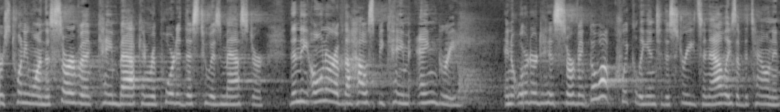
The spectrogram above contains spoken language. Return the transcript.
Verse 21 The servant came back and reported this to his master. Then the owner of the house became angry and ordered his servant, Go out quickly into the streets and alleys of the town and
